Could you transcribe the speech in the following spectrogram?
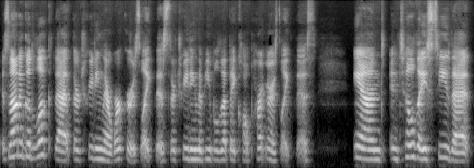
It's not a good look that they're treating their workers like this. They're treating the people that they call partners like this. And until they see that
